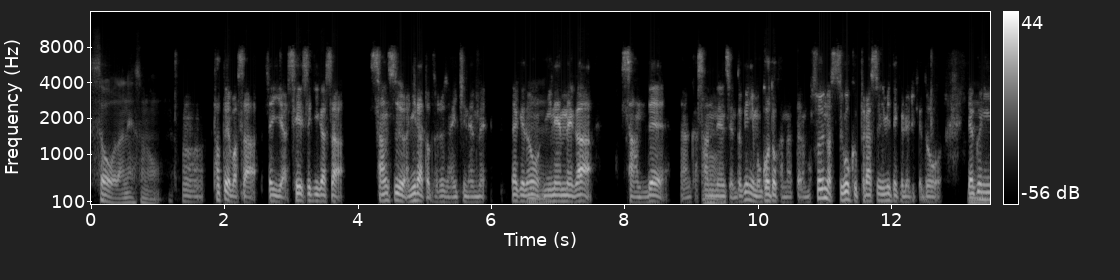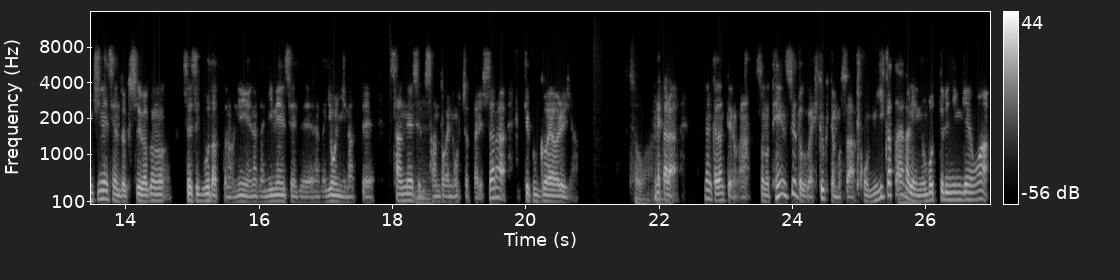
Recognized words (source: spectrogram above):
そうだね、その、ゃん。うん。例えばさ、じゃあいいや、成績がさ、算数が2だったとするじゃん、1年目。だけど、うん2年目が3で、なんか3年生の時にもう5とかになったら、もうそういうのはすごくプラスに見てくれるけど、逆に1年生の時数学の成績5だったのに、なんか2年生でなんか4になって、3年生で3とかに落ちちゃったりしたら、結構具合悪いじゃん。そうだね。だから、なんかなんていうのかな、その点数とかが低くてもさ、こう右肩上がりに登ってる人間は、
